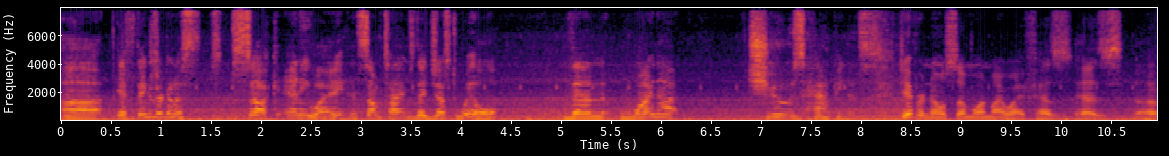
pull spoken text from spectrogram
uh, if things are going to s- suck anyway, and sometimes they just will? Then why not choose happiness? Do you ever know someone? My wife has has a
